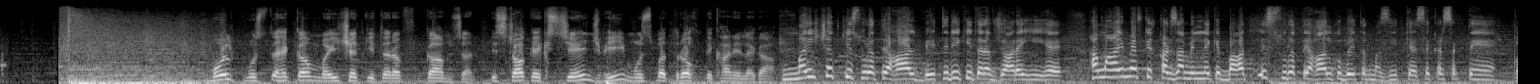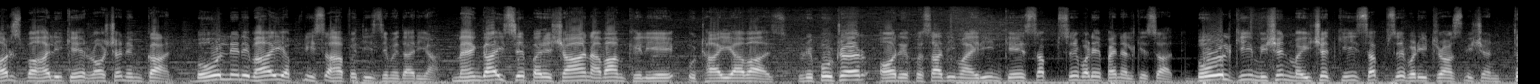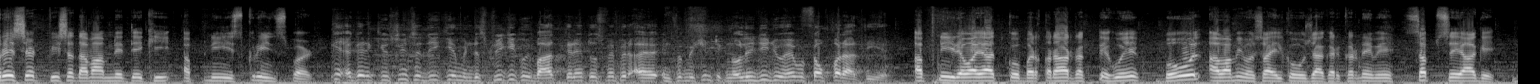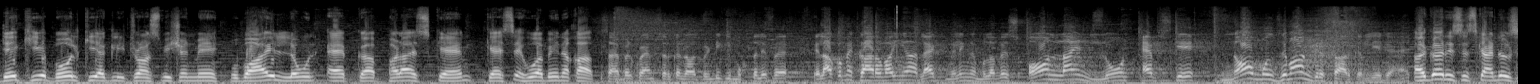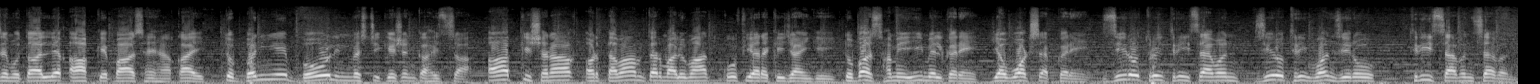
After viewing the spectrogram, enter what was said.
मुल्क मुस्तहकम मीशत की तरफ़ गामजन। स्टॉक एक्सचेंज भी मुस्बत रुख दिखाने लगा। मीशत की सूरत हाल बेहतरी की तरफ़ जा रही है। हम आई एम एफ़ के कर्जा मिलने के बाद इस सूरत हाल को बेहतर मजीद कैसे कर सकते हैं? कर्ज बहाली के रोशन इम्कान। बोल ने निभाई अपनी सहाफती जिम्मेदारियाँ। महँगाई से परेशान आवाम के लिए उठाई आवाज़। रिपोर्टर और इकतदी माहरीन के सबसे बड़े पैनल के साथ बोल की मिशन मीशत की सबसे बड़ी ट्रांसमिशन तिरसठ फ़ीसद आवाम ने देखी अपनी स्क्रीन पर। अगर इक्कीसवीं सदी की हम इंडस्ट्री की कोई बात करें तो उसमें फिर इंफॉर्मेशन टेक्नोलॉजी जो है वो टॉप पर आती है। अपनी रवायात को बरकरार रखते हुए बोल आवामी मसाइल को उजागर करने में सबसे आगे। देखिए बोल की अगली ट्रांसमिशन में मोबाइल लोन ऐप का बड़ा स्कैम कैसे हुआ बेनकाब? साइबर क्राइम सर्कल रावलपिंडी की मुख्तलिफ़ इलाकों में कार्रवाइयाँ ब्लैक मेलिंग में मुलविस ऑनलाइन लोन एप्स के नौ मुलजमान गिरफ़्तार कर लिए गए हैं। अगर इस स्कैंडल से मुतालिक आपके पास है हक तो बनिए बोल इन्वेस्टिगेशन का हिस्सा। आपकी शनाख्त और तमाम तर मालूम खुफिया रखी जाएँगी। तो बस हमें ईमेल करें या व्हाट्सएप करें। Zero three three seven zero three one zero three seven seven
